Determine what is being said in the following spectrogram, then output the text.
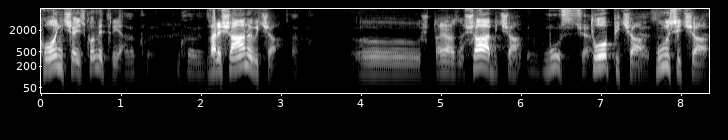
Konjića iz Kometrija, Tako je. Varešanovića, Tako e, šta ja znam, Šabića, Musića. Topića, Yes. Musića.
